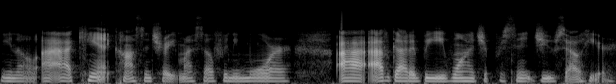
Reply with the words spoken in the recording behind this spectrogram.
you know i, I can't concentrate myself anymore I, i've got to be 100% juice out here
